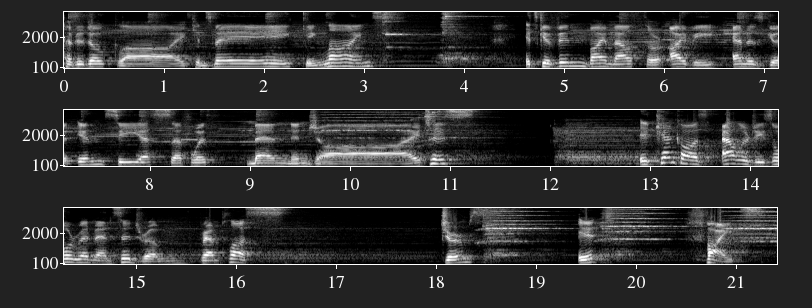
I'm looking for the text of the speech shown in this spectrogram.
peptidoglycans making lines. It's given by mouth or IV and is good in CSF with meningitis. It can cause allergies or red man syndrome, gram plus germs. It fights.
